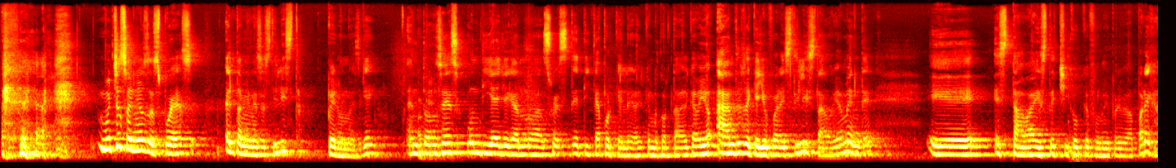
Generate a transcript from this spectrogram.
Muchos años después, él también es estilista, pero no es gay. Entonces, un día llegando a su estética, porque él era el que me cortaba el cabello, antes de que yo fuera estilista, obviamente, eh, estaba este chico que fue mi primera pareja.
